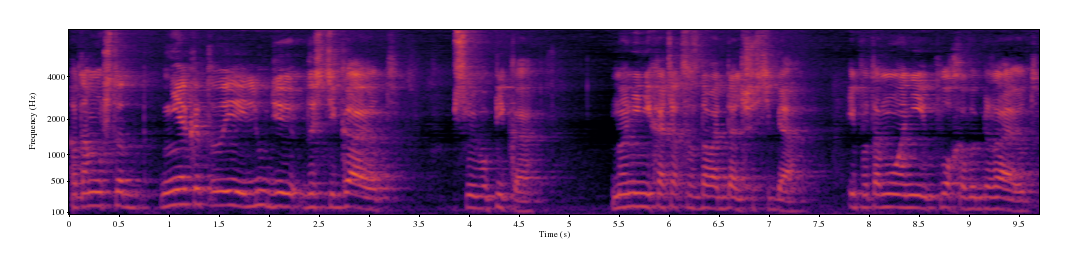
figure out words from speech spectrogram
потому что некоторые люди достигают своего пика, но они не хотят создавать дальше себя. И потому они плохо выбирают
